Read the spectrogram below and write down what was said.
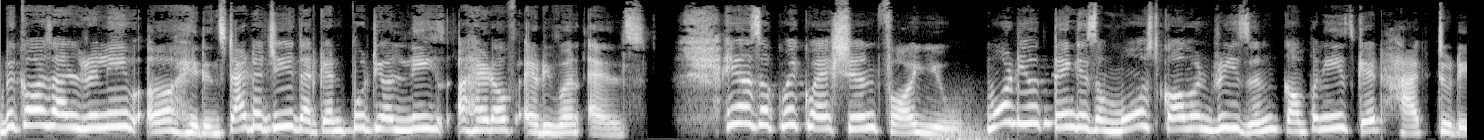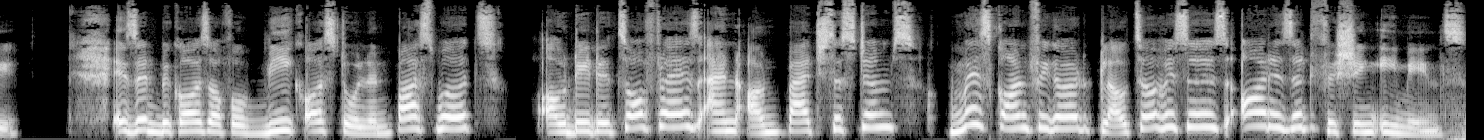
because I'll reveal a hidden strategy that can put your leagues ahead of everyone else. Here's a quick question for you. What do you think is the most common reason companies get hacked today? Is it because of a weak or stolen passwords? outdated softwares and unpatched systems, misconfigured cloud services, or is it phishing emails?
